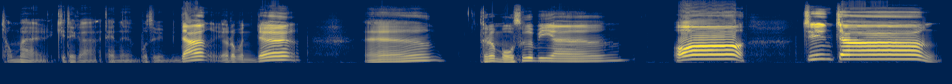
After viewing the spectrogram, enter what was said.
정말 기대가 되는 모습입니다. 여러분들, 음, 그런 모습이야. 어, 찐짱!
